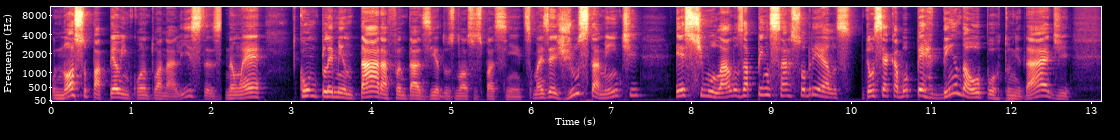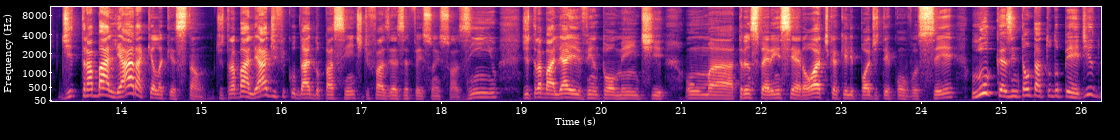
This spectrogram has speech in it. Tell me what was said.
O nosso papel enquanto analistas não é complementar a fantasia dos nossos pacientes, mas é justamente estimulá-los a pensar sobre elas. Então você acabou perdendo a oportunidade de trabalhar aquela questão, de trabalhar a dificuldade do paciente de fazer as refeições sozinho, de trabalhar eventualmente uma transferência erótica que ele pode ter com você. Lucas, então tá tudo perdido?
